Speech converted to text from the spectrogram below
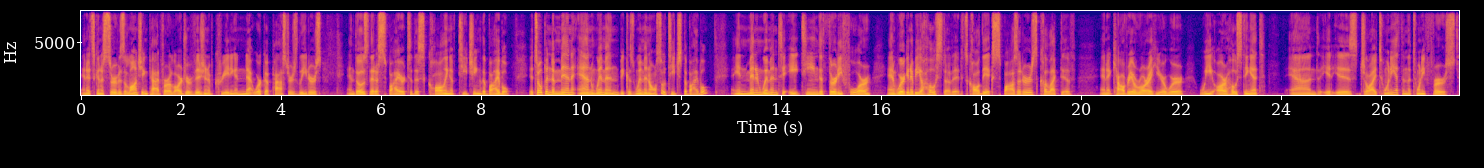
and it's going to serve as a launching pad for a larger vision of creating a network of pastors, leaders, and those that aspire to this calling of teaching the Bible. It's open to men and women because women also teach the Bible, and men and women to 18 to 34, and we're going to be a host of it. It's called the Expositors Collective, and at Calvary Aurora here, we're, we are hosting it and it is July 20th and the 21st.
